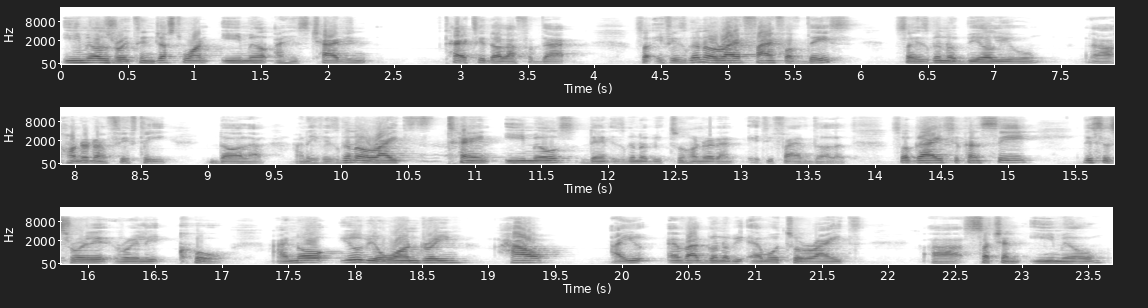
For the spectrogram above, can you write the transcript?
Emails written, just one email, and he's charging $30 for that. So if he's going to write five of this, so he's going to bill you uh, $150. Dollar and if going to write 10 emails, then it's to be $285. So guys, you can see this is really, really cool. I know you'll be wondering how are you ever to be able to write uh, such an email,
